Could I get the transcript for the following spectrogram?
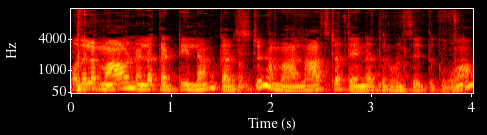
முதல்ல மாவு நல்லா கட்டி இல்லாமல் கரைச்சிட்டு நம்ம லாஸ்ட்டாக தேங்காய் துருவல் சேர்த்துக்குவோம்.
